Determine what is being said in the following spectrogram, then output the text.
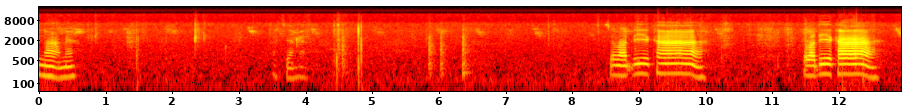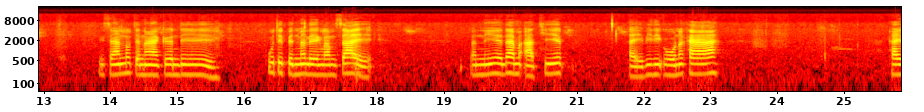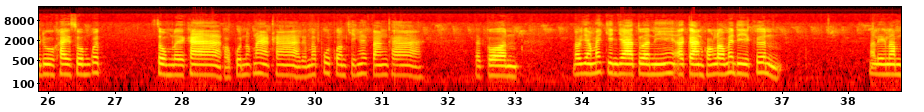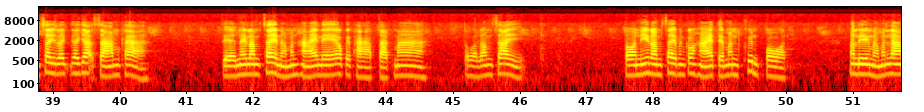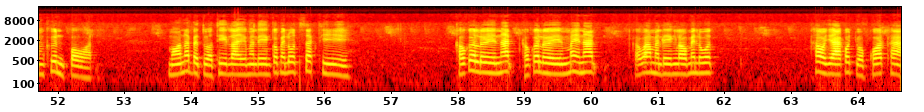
ขึ้นหน้าไหมเสียงกันสวัสดีค่ะ สวัสดีค่ะดิฉันรจนาเกินดี ผู้ที่เป็นมะเร็งลำไส้ วันนี้ได้มาอัดคลิปไอวิดีโอนะคะ ใครดูใครชมก็ ชมเลยค่ะ ขอบคุณมากๆค่ะ เดี๋ยวมาพูดความจริงให้ฟังค่ะ แต่ก่อนเรายังไม่กินยาตัวนี้ อาการของเราไม่ดีขึ้นมะเร็งลำไส้ระยะสามค่ะ แต่ในลำไส้น่ะมันหายแล้วไปผ่าตัดมา ต่อลำไส้ ตอนนี้ลำไส้มันก็หายแต่มันขึ้นปอดมะเร็งน่ะมันลามขึ้นปอด หมอนัดไปตรวจทีไรมะเร็งก็ไม่ลดสักที เขาก็เลยนัด เขาก็เลยไม่นัด เขาว่ามะเร็งเราไม่ลดเข้ายาก็จบคอร์สค่ะ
